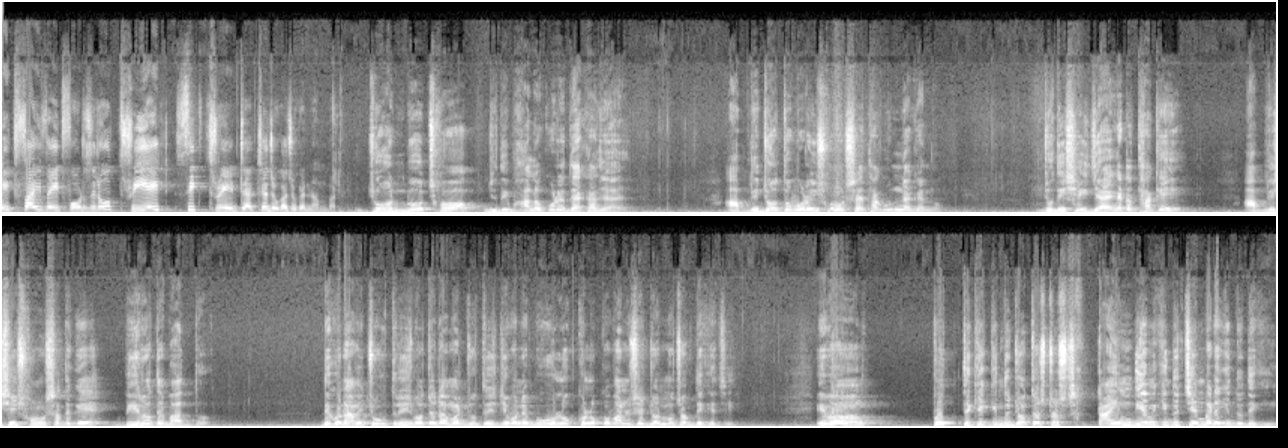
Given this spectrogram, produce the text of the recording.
Eight five eight four zero three eight six three eight যাচ্ছে যোগাযোগের নাম্বার। জন্ম ছক যদি ভালো করে দেখা যায়, আপনি যত বড়ই সমস্যায় থাকুন না কেন, যদি সেই জায়গাটা থাকে, আপনি সেই সমস্যা থেকে বেরোতে বাধ্য। দেখুন, আমি চৌত্রিশ বছরে আমার জ্যোতিষ জীবনে বহু লক্ষ লক্ষ মানুষের জন্মছক দেখেছি। এবং প্রত্যেকে কিন্তু যথেষ্ট টাইম দিয়ে আমি কিন্তু চেম্বারে কিন্তু দেখি।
